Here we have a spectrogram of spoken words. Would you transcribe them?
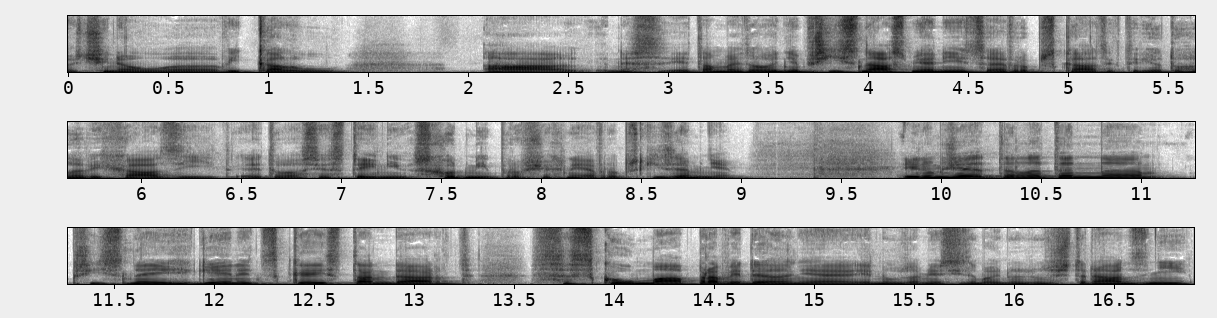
eh, činou eh, výkalů. A je tam je to hodně přísná směrnice evropská, ze kterého tohle vychází. Je to vlastně stejný, schodný pro všechny evropské země. Jenomže tenhle ten přísný hygienický standard se zkoumá pravidelně jednou za měsíc nebo jednou za 14 dní,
